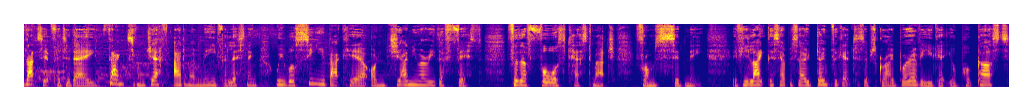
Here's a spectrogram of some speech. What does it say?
That's it for today. Thanks from Geoff, Adam, and me for listening. We will see you back here on January the 5th for the fourth test match from Sydney. If you like this episode, don't forget to subscribe wherever you get your podcasts.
